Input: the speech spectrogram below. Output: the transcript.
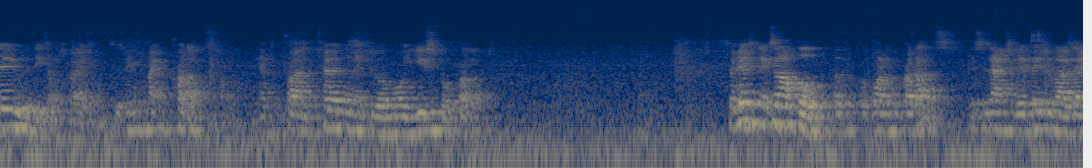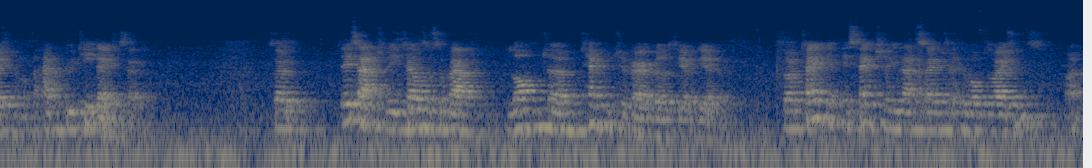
do with these observations is we have to make products of them. We have to try and turn them into a more useful product. So here's an example of, of one of the products. This is actually a visualization of the HadCRUT data set. So this actually tells us about long-term temperature variability of the Earth. So I've taken essentially that same set of observations, right,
